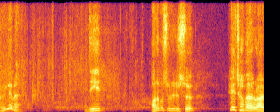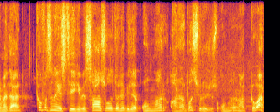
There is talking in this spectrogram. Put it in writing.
Öyle mi? Değil. Araba sürücüsü hiç haber vermeden kafasına estiği gibi sağa sola dönebilir. Onlar araba sürücüsü. Onların hakkı var.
